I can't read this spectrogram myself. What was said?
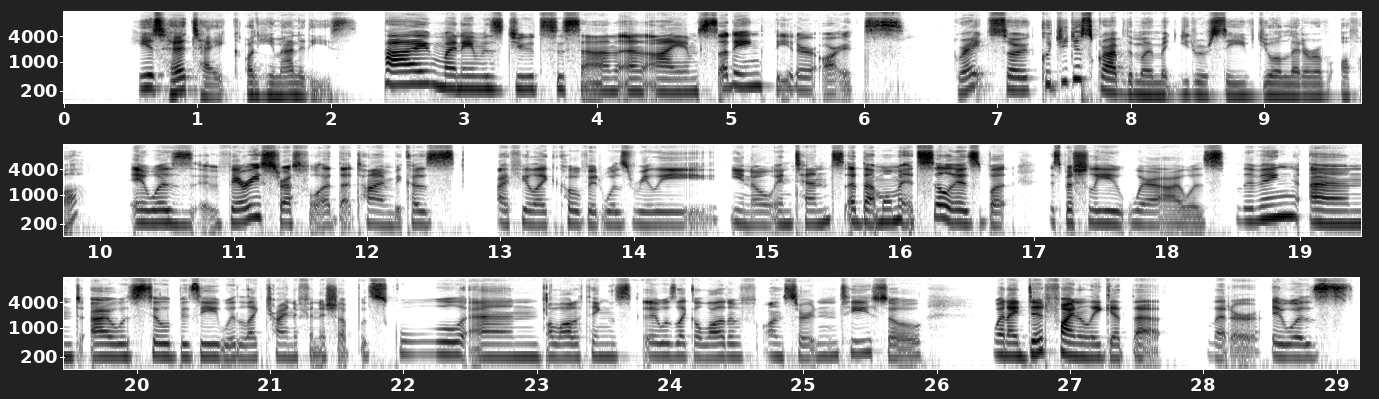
Here's her take on humanities. Hi, my name is Jude Soussan, and I am studying theatre arts. Great. So, could you describe the moment you received your letter of offer? It was very stressful at that time because I feel like COVID was really, you know, intense at that moment. It still is, but especially where I was living and I was still busy with like trying to finish up with school and a lot of things. It was like a lot of uncertainty. So when I did finally get that letter, it was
